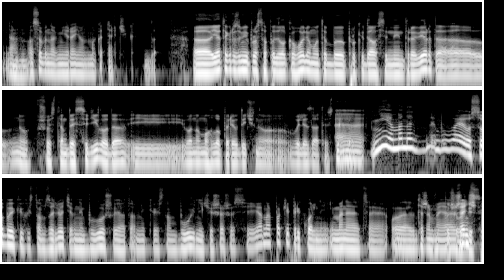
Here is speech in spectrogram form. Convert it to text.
Да. Угу. Особливо в мій район Макатерчик. Е, я так розумію, просто під алкоголем у тебе прокидався не інтроверт, а ну, щось там десь сиділо, да, і воно могло періодично вилізати з тебе. Е, ні, в мене не буває особо якихось там зальотів не було, що я там якийсь там буйний чи ще щось. Я навпаки прикольний. І мене це о, даже моя женщ...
